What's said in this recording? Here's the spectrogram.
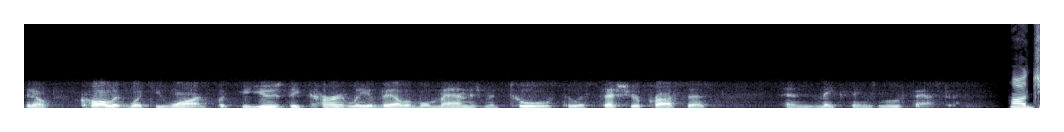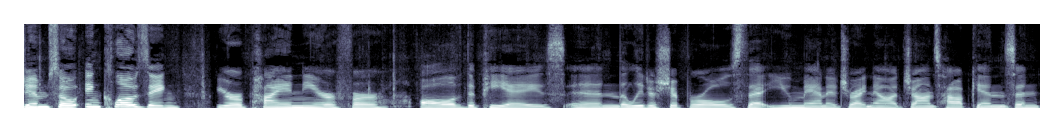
You know, call it what you want, but you use the currently available management tools to assess your process and make things move faster. Well, Jim, so in closing, you're a pioneer for all of the PAs and the leadership roles that you manage right now at Johns Hopkins. And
